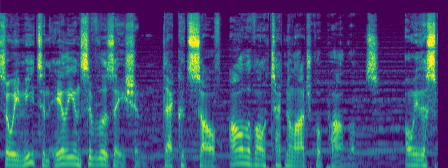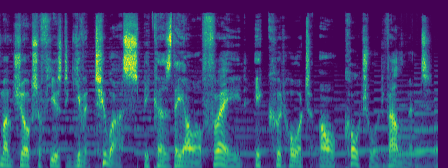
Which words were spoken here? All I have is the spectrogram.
So we meet an alien civilization that could solve all of our technological problems. Only the smug jokes refuse to give it to us because they are afraid it could hurt our cultural development.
